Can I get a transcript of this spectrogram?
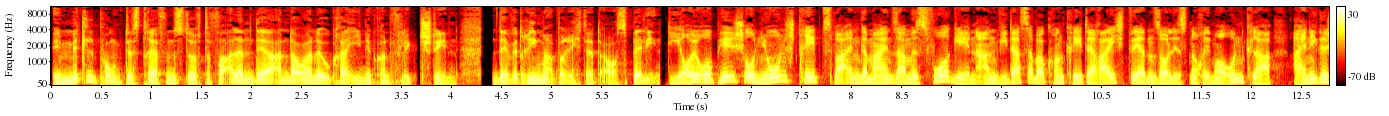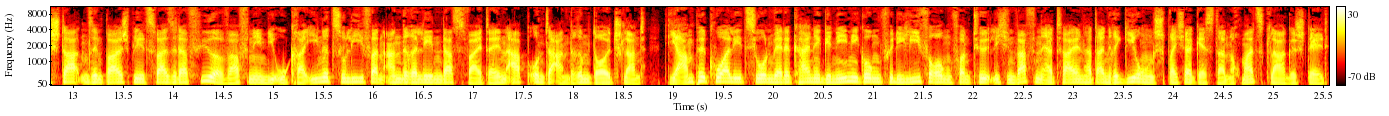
Im Mittelpunkt des Treffens dürfte vor allem der andauernde Ukraine-Konflikt stehen. David Riemer berichtet aus Berlin. Die Europäische Union strebt zwar ein gemeinsames Vorgehen an, wie das aber konkret erreicht werden soll, ist noch immer unklar. Einige Staaten sind beispielsweise dafür, Waffen in die Ukraine zu liefern, andere lehnen das weiterhin ab, unter anderem Deutschland. Die Ampelkoalition werde keine Genehmigung für die Lieferung von tödlichen Waffen erteilen, hat ein Regierungssprecher gestern nochmals klargestellt.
